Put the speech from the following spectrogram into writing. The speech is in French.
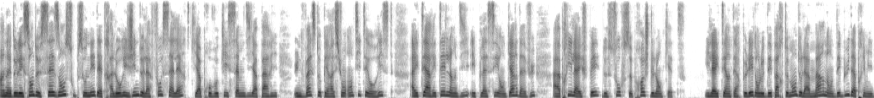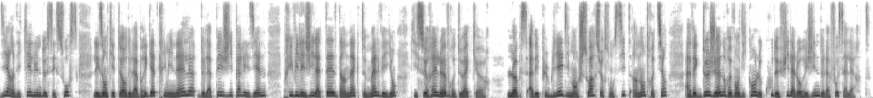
Un adolescent de 16 ans soupçonné d'être à l'origine de la fausse alerte qui a provoqué samedi à Paris une vaste opération antiterroriste a été arrêté lundi et placé en garde à vue, a appris l'AFP de sources proches de l'enquête. Il a été interpellé dans le département de la Marne en début d'après-midi, a indiqué l'une de ses sources. Les enquêteurs de la brigade criminelle de la PJ parisienne privilégient la thèse d'un acte malveillant qui serait l'œuvre de hackers. L'Obs avait publié dimanche soir sur son site un entretien avec deux jeunes revendiquant le coup de fil à l'origine de la fausse alerte.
